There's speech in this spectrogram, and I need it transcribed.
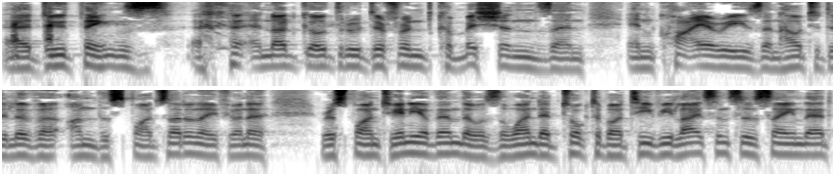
uh, do things and not go through different commissions and inquiries and how to deliver on the spot. So I don't know if you want to respond to any of them. There was the one that talked about TV licenses, saying that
